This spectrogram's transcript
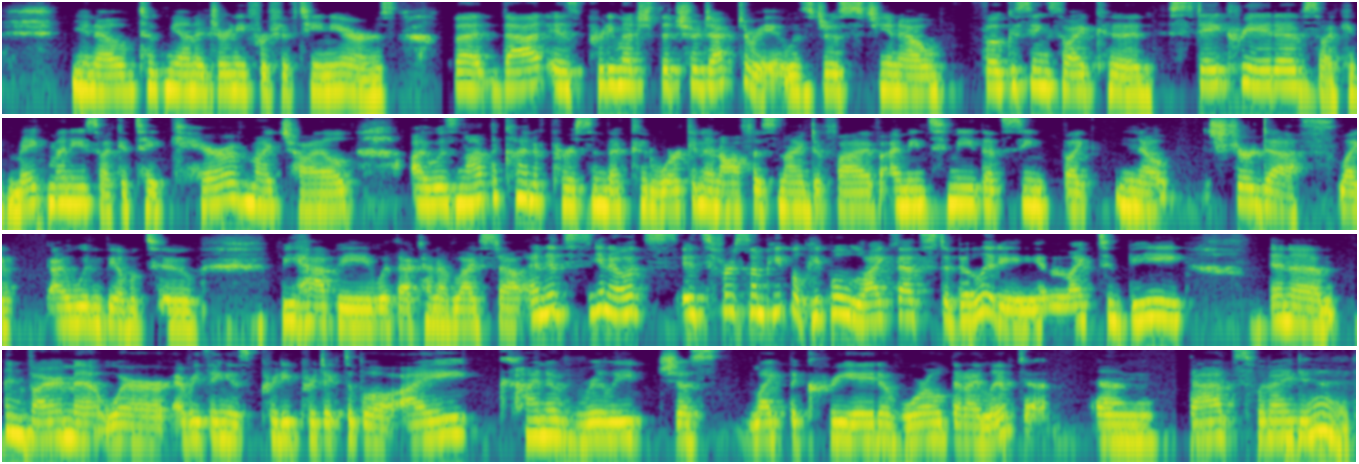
you know, took me on a journey for 15 years. But that is pretty much the trajectory. It was just, you know, focusing so I could stay creative, so I could make money, so I could take care of my child. I was not the kind of person that could work in an office nine to five. I mean, to me, that seemed like, you know, sure death. Like I wouldn't be able to be happy with that kind of lifestyle. And it's, you know, it's it's for some people. People like that stability and like to be in an environment where everything is pretty predictable. I kind of really just like the creative world that I lived in. And that's what I did.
